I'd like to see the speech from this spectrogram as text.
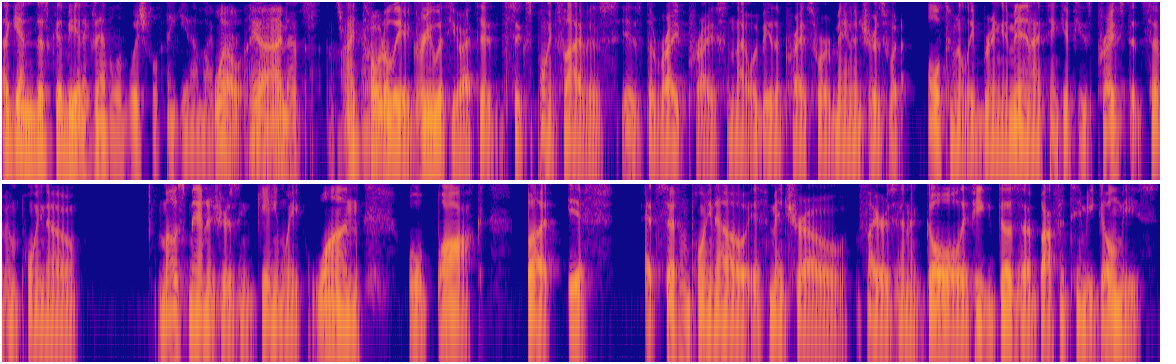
Again, this could be an example of wishful thinking on my Well, part. know, yeah, that's that's I totally agree with you. I think 6.5 is is the right price, and that would be the price where managers would ultimately bring him in. I think if he's priced at 7.0, most managers in game week one will balk. But if at 7.0, if Mitro fires in a goal, if he does a Bafetimbi Gomis,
